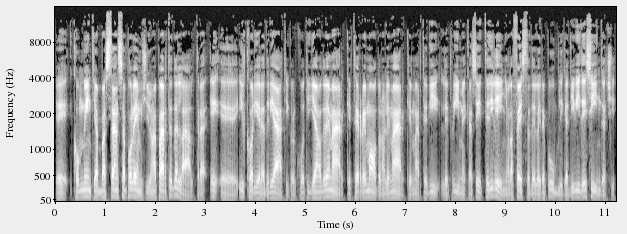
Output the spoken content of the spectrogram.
eh, commenti abbastanza polemici di una parte e dell'altra e eh, il Corriere Adriatico, il quotidiano delle Marche, terremoto nelle Marche, martedì le prime casette di legno, la festa della Repubblica divide i sindaci,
